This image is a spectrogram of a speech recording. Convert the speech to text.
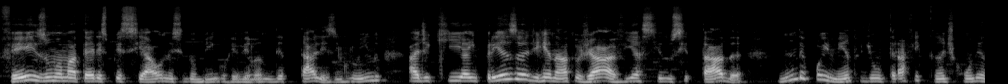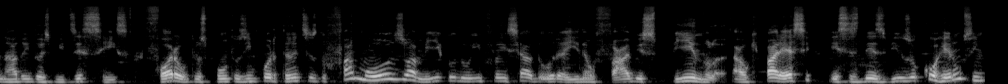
fez uma matéria especial nesse domingo revelando detalhes, incluindo a de que a empresa de Renato já havia sido citada num depoimento de um traficante condenado em 2016, fora outros pontos importantes do famoso amigo do influenciador aí, né, o Fábio Spínola. Ao que parece, esses desvios ocorreram sim.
